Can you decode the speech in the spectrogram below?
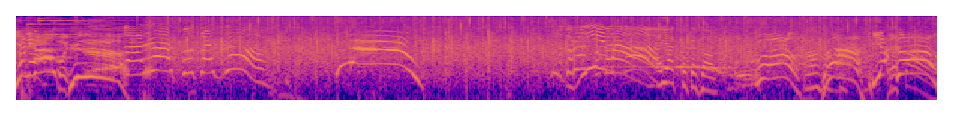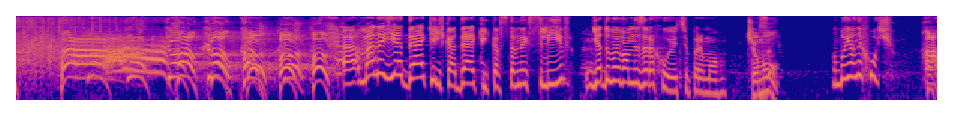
Я Халк! Тарас показав! Вау! Тарас! А як показав? Вау! А, Я Халк! Халк! Халк! Халк! Хоу, хоу. Е, у мене є декілька, декілька вставних слів. Я думаю, вам не зарахують цю перемогу. Чому? Ну, Бо я не хочу. А,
